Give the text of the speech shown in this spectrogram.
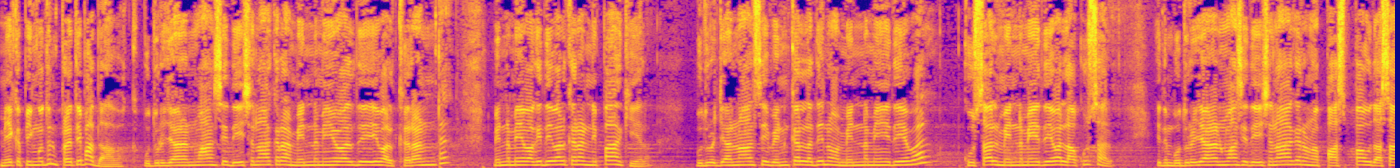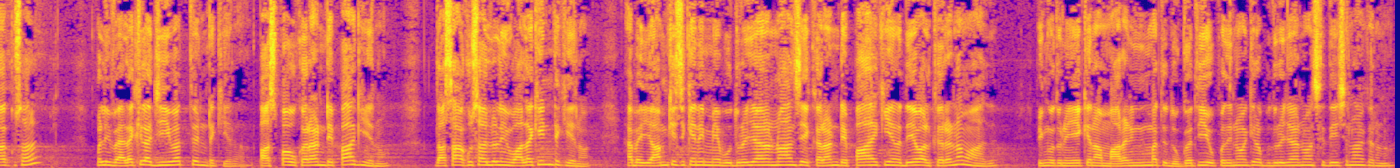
මේක පින්ගුතුන් ප්‍රතිපදාවක් බුදුරජාණන් වහන්සේ දේශනා කර මෙන්න මේවල් දේවල් කරන්නට මෙන්න මේ වගේ දේවල් කරන්න එපා කියලා. බුදුරජාණන් වහන්සේ වෙන් කල්ල දෙනවා මෙන්න මේ දේවල් කුසල් මෙන්න මේ දේවල් ලකුසල් ඉතින් බුදුරජාණන් වහන්සේ දේශනා කරන පස් පව් දසාකුසල් වලි වැලකිලා ජීවත්වෙන්ට කියලා. පස් පව් කරන්න එපා කියනවා. දසාකුසල් වලින් වලකින්ට කියනවා. හැබැයි යම් කිසි කෙනෙක් මේ බුදුරජාණන් වහන්සේ කරන්න එපා කියන දේවල් කරනවාද? පිංගුතුන ඒකෙන මරණින්මත දුගතිය උපදිනවා කියලා බුදුරජාණන් වහන්සේ දේශනා කරනවා.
